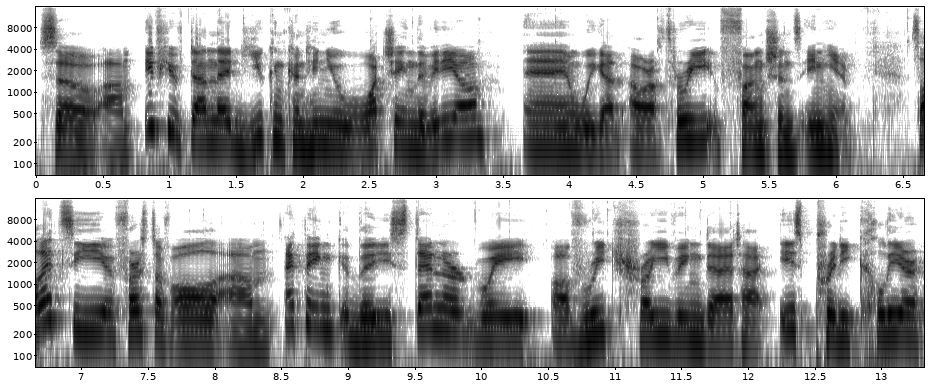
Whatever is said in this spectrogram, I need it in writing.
So um, if you've done that, you can continue watching the video and we got our three functions in here. So let's see, first of all, um, I think the standard way of retrieving data is pretty clear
